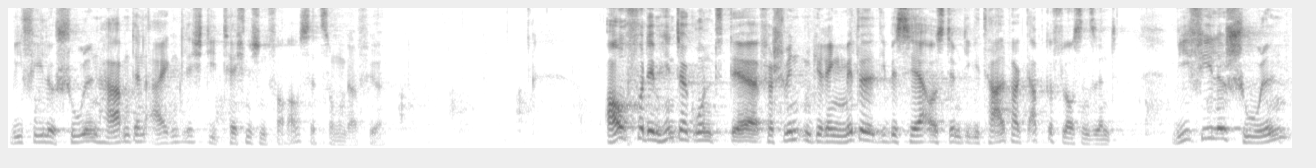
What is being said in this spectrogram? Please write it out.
wie viele Schulen haben denn eigentlich die technischen Voraussetzungen dafür? Auch vor dem Hintergrund der verschwindend geringen Mittel, die bisher aus dem Digitalpakt abgeflossen sind, wie viele Schulen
